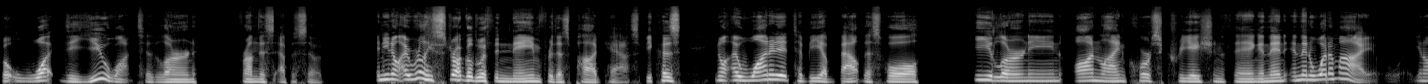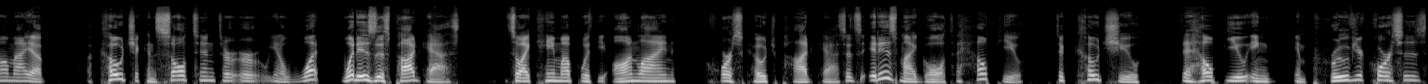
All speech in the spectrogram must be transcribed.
But what do you want to learn from this episode? And, you know, I really struggled with the name for this podcast because, you know, I wanted it to be about this whole e-learning, online course creation thing. And then, and then what am I? You know, am I a, a coach, a consultant, or, or, you know, what, what is this podcast? So I came up with the online course coach podcast. It's, it is my goal to help you, to coach you, to help you in, improve your courses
